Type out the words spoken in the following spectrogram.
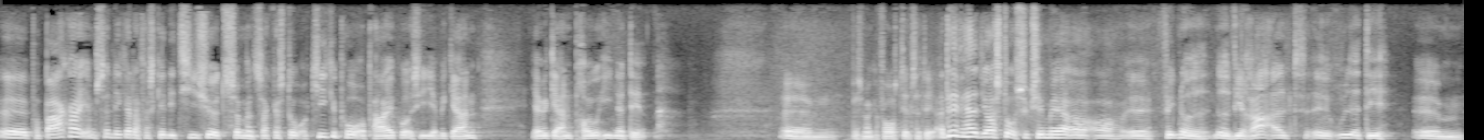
øh, på bakker, jamen, så ligger der forskellige t-shirts, som man så kan stå og kigge på og pege på og sige, jeg vil gerne jeg vil gerne prøve en af den. Øhm, hvis man kan forestille sig det. Og det havde de også stor succes med, og, og øh, fik noget, noget viralt øh, ud af det. Øhm.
